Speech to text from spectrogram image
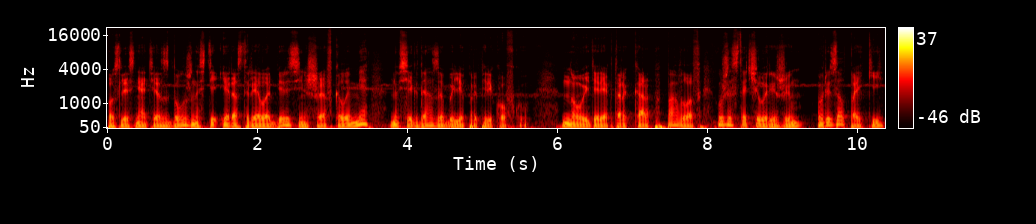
После снятия с должности и расстрела Берзинша в Колыме навсегда забыли про Перековку. Новый директор Карп Павлов ужесточил режим, урезал пайки,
